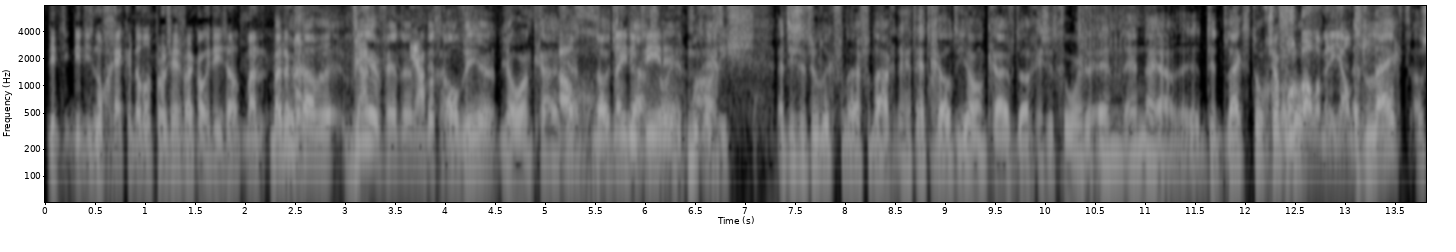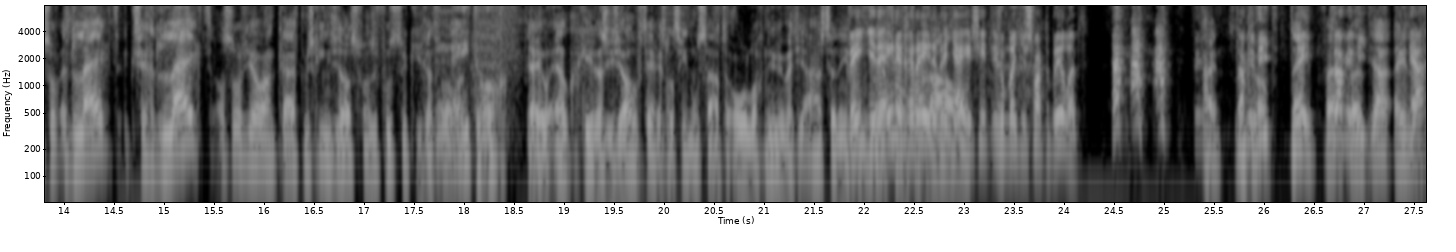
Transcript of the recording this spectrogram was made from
dit, dit is nog gekker dan het proces waar ik ooit in zat. Maar, Maar nu komt. gaan we weer Ja. verder Ja, met gaan- alweer Johan Cruijff. Oh, Ja, God, nooit- nee, ja, niet weer. sorry, hè. het moet Oh, echt. die Het is natuurlijk van, vandaag het, het grote Johan Cruijffdag is het geworden. En, en nou ja, het, het lijkt toch Zo'n alsof- voetballer, meneer Jansen. Het lijkt alsof, het lijkt, ik zeg het lijkt alsof Johan Cruijff misschien zelfs van zijn voetstukje gaat vallen. Nee, toch? Ja joh, elke keer als hij zijn hoofd ergens laat zien ontstaat de oorlog. Nu weer met die aanstelling Weet van je, de eh, enige reden dat jij hier zit is omdat je een zwarte bril hebt. Fijn, Snap je dankjewel. niet? Nee, Nee, snap je niet? Ja, enig. Ja?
